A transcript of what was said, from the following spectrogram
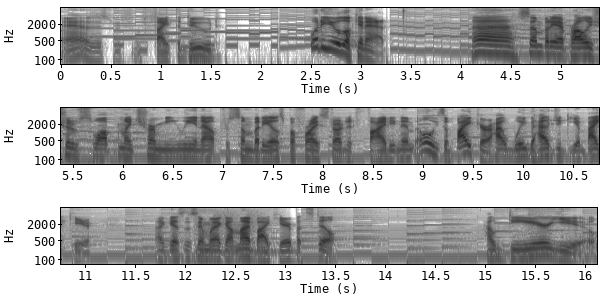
Yeah, just fight the dude. What are you looking at? Uh, somebody I probably should have swapped my Charmeleon out for somebody else before I started fighting him. Oh, he's a biker. How, how'd you get your bike here? I guess the same way I got my bike here, but still. How dare you?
